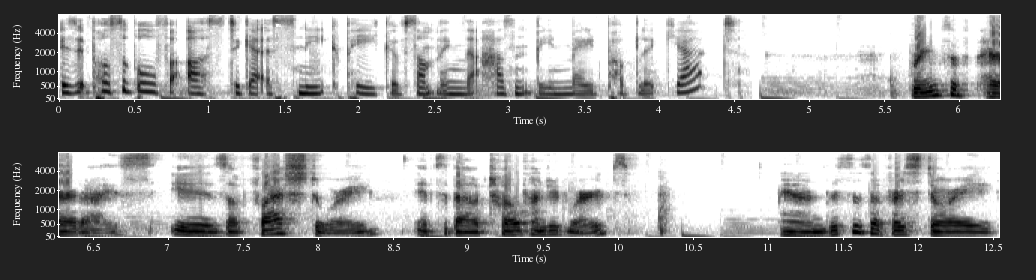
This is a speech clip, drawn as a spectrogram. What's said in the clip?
Is it possible for us to get a sneak peek of something that hasn't been made public yet? Grains of Paradise is a flash story. It's about 1,200 words. And this is the first story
